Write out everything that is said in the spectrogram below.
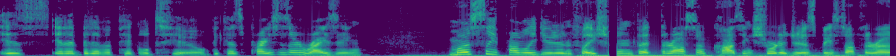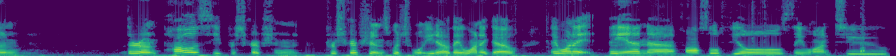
is in a bit of a pickle too because prices are rising, mostly probably due to inflation, but they're also causing shortages based off their own their own policy prescription prescriptions, which will you know they want to go they want to ban uh, fossil fuels, they want to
